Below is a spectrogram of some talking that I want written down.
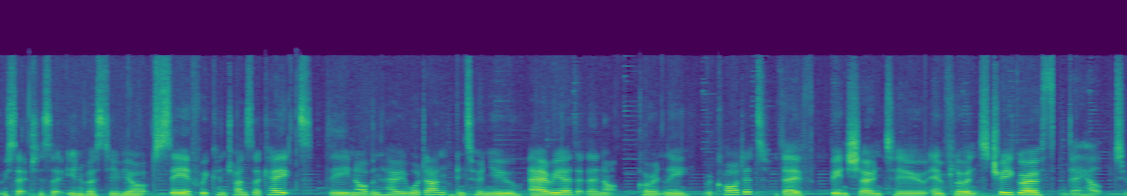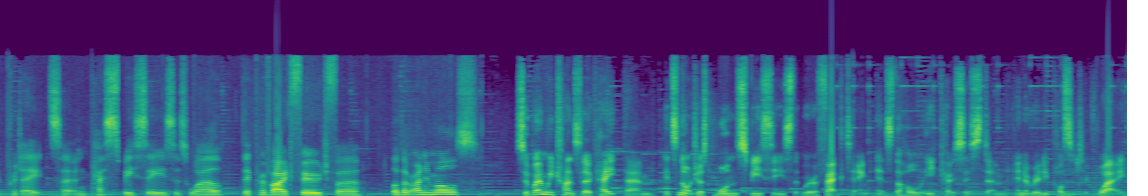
researchers at University of York to see if we can translocate the northern hairy wood ant into a new area that they're not currently recorded. They've been shown to influence tree growth, they help to predate certain pest species as well. They provide food for other animals. So when we translocate them, it's not just one species that we're affecting, it's the whole ecosystem in a really positive way.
